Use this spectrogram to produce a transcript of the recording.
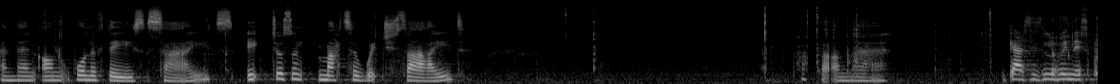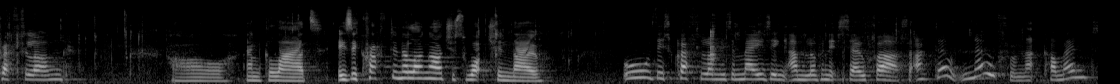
And then on one of these sides, it doesn't matter which side, pop that on there. Gaz is loving this craft along. Oh, I'm glad. Is he crafting along or just watching now? Oh, this craft along is amazing. I'm loving it so far. So I don't know from that comment.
